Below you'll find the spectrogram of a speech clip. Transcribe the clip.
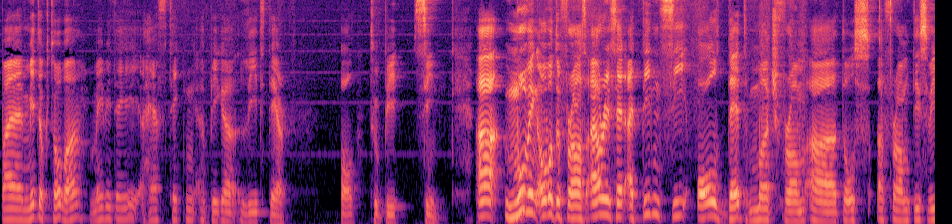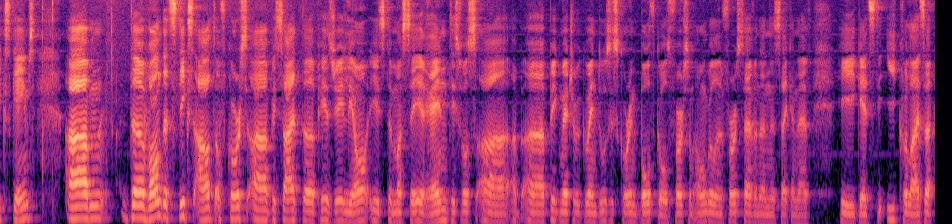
by mid October. Maybe they have taken a bigger lead there. All to be seen. Uh, moving over to France, I already said I didn't see all that much from uh, those uh, from this week's games. Um, the one that sticks out, of course, uh, beside the PSG Lyon, is the Marseille Rennes. This was uh, a, a, big match with Guendouzi scoring both goals, first on own goal in the first half, and then in the second half he gets the equalizer.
